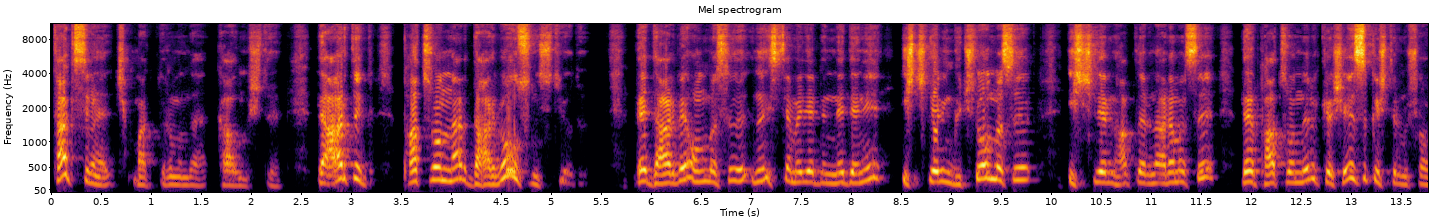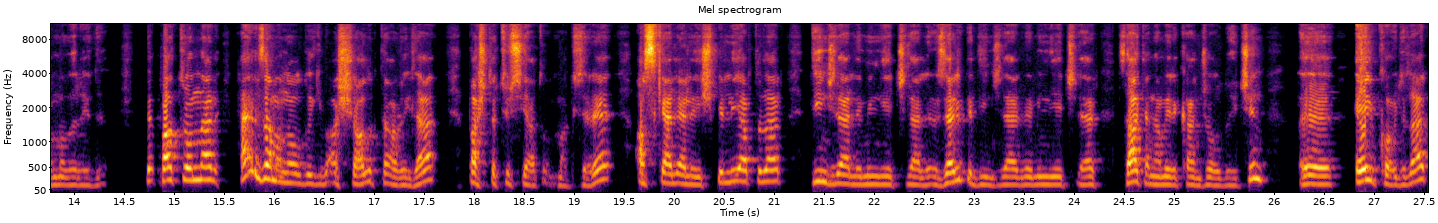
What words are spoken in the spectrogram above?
Taksim'e çıkmak durumunda kalmıştı. Ve artık patronlar darbe olsun istiyordu. Ve darbe olmasını istemelerinin nedeni işçilerin güçlü olması, işçilerin haklarını araması ve patronları köşeye sıkıştırmış olmalarıydı. Ve patronlar her zaman olduğu gibi aşağılık tavrıyla başta TÜSİAD olmak üzere askerlerle işbirliği yaptılar. Dincilerle, milliyetçilerle özellikle dinciler ve milliyetçiler zaten Amerikancı olduğu için e, el koydular.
